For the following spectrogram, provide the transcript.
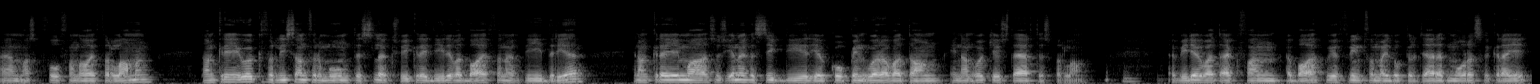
ehm um, as gevolg van daai verlamming. Dan kry jy ook verlies aan vermoë om te sluk. So jy kry diere wat baie vinnig dehidreer en dan kry jy maar soos enige siek dier jou kop en ore wat hang en dan ook jou sterftes verlam. 'n Video wat ek van 'n baie goeie vriend van my Dr. Jared Morris gekry het.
